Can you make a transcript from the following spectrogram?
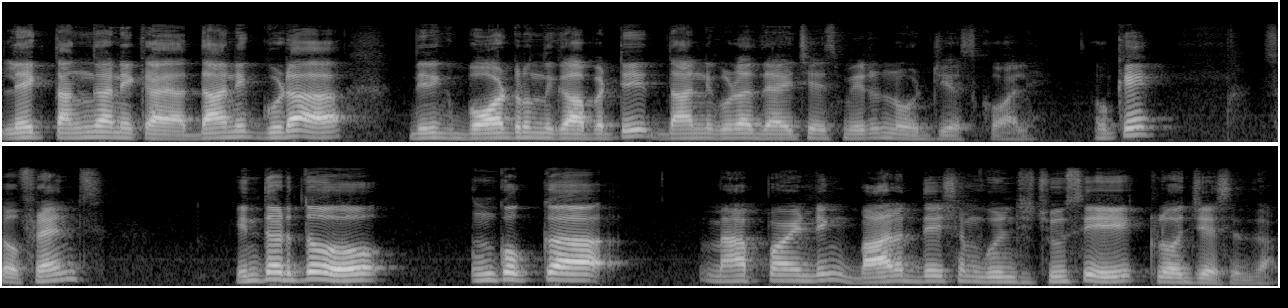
Lake Tanganyika. దానికి కూడా దీనికి బార్డర్ ఉంది కాబట్టి దాన్ని కూడా దయచేసి మీరు నోట్ చేసుకోవాలి. ఓకే సో ఫ్రెండ్స్ ఇంతటితో ఇంకొక మ్యాప్ పాయింటింగ్ భారతదేశం గురించి చూసి క్లోజ్ చేసేద్దాం.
